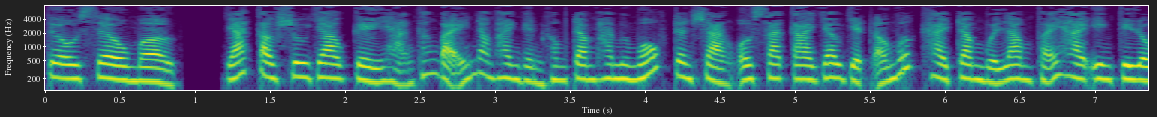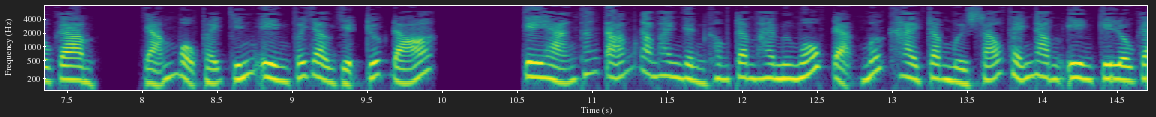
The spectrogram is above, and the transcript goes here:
TOCOM, giá cao su giao kỳ hạn tháng 7 năm 2021 trên sàn Osaka giao dịch ở mức 215,2 yên kg, giảm 1,9 yên với giao dịch trước đó. Kỳ hạn tháng 8 năm 2021 đạt mức 216,5 yên kg,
